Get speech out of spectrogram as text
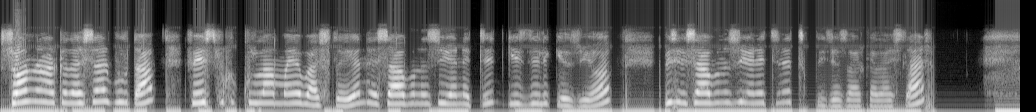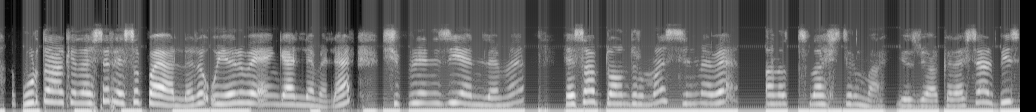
Sonra arkadaşlar burada Facebook'u kullanmaya başlayın. Hesabınızı yönetin. Gizlilik yazıyor. Biz hesabınızı yönetine tıklayacağız arkadaşlar. Burada arkadaşlar hesap ayarları, uyarı ve engellemeler, şifrenizi yenileme, hesap dondurma, silme ve anıtlaştırma yazıyor arkadaşlar. Biz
